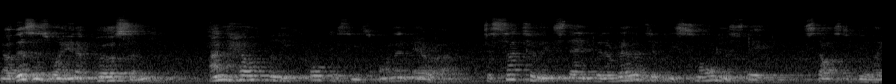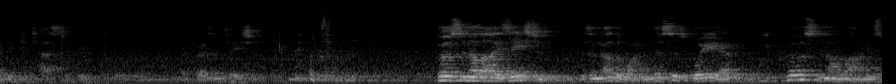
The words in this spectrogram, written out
Now this is when a person unhealthily focuses on an error to such an extent that a relatively small mistake starts to feel like a catastrophe presentation. Personalization is another one, and this is where we personalize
